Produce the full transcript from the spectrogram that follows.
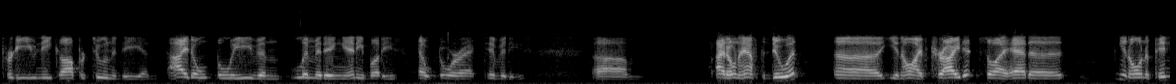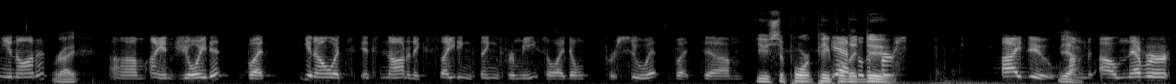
pretty unique opportunity, and I don't believe in limiting anybody's outdoor activities. Um, I don't have to do it. Uh, you know, I've tried it, so I had a, you know, an opinion on it. Right. Um, I enjoyed it, but you know, it's it's not an exciting thing for me, so I don't pursue it. But um, you support people yeah, that so do. First, I do. Yeah. I'm, I'll never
